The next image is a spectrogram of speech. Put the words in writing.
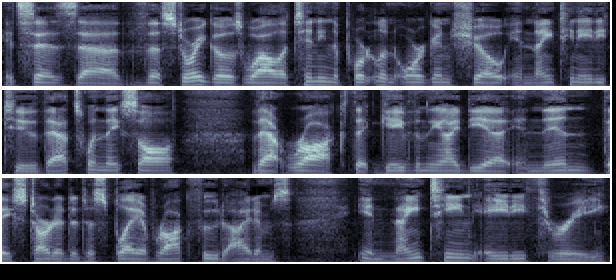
it says uh, the story goes while attending the Portland, Oregon show in 1982, that's when they saw that rock that gave them the idea, and then they started a display of rock food items in 1983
